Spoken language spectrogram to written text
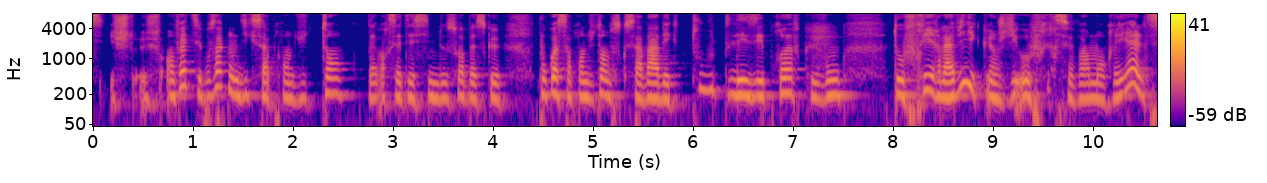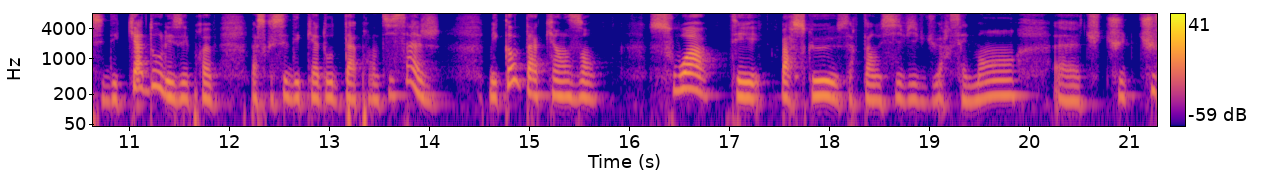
C'est- je- je- En fait, c'est pour ça qu'on dit que ça prend du temps d'avoir cette estime de soi. Parce que pourquoi ça prend du temps? Parce que ça va avec toutes les épreuves que vont t'offrir la vie. Quand je dis offrir, c'est vraiment réel. C'est des cadeaux, les épreuves. Parce que c'est des cadeaux d'apprentissage. Mais quand tu as 15 ans, soit tu es, parce que certains aussi vivent du harcèlement, euh, tu, tu, tu,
